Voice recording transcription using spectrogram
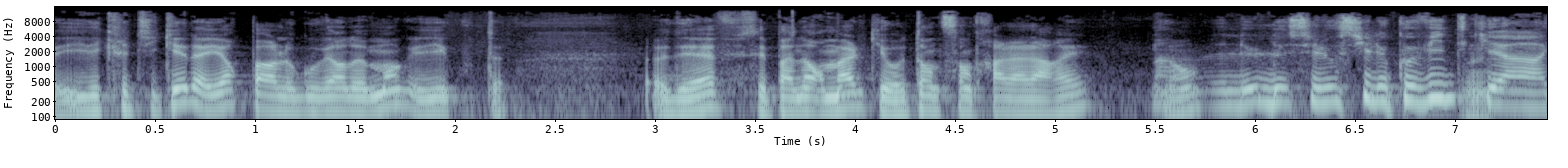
il, est critiqué d'ailleurs par le gouvernement. Il dit écoute, EDF, c'est pas normal qu'il y ait autant de centrales à l'arrêt. C'est aussi le Covid qui, a,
